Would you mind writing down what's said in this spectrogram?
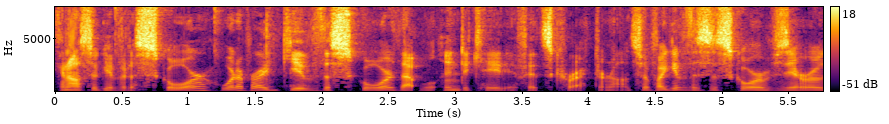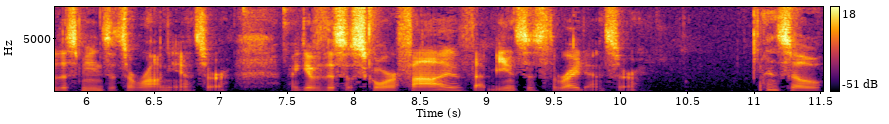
I can also give it a score. Whatever I give the score, that will indicate if it's correct or not. So if I give this a score of 0, this means it's a wrong answer. If I give this a score of 5, that means it's the right answer. And so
